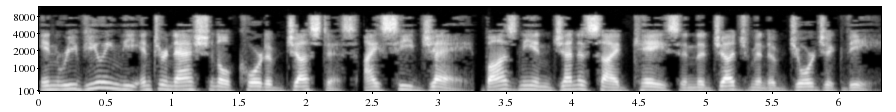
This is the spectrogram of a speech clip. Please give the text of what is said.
In reviewing the International Court of Justice (ICJ) Bosnian genocide case in the judgment of Jorgic v.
